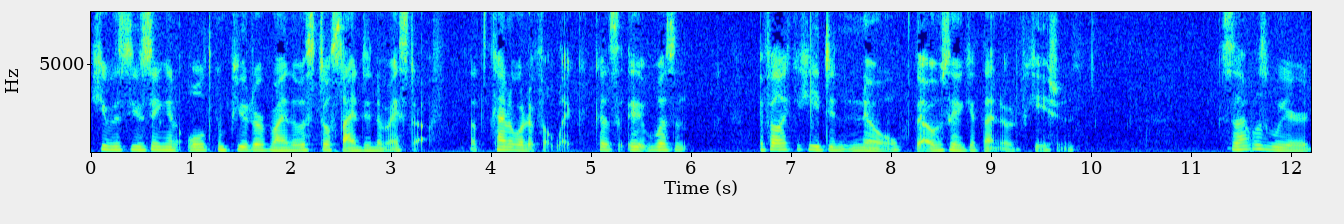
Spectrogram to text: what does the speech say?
he was using an old computer of mine that was still signed into my stuff. That's kind of what it felt like because it wasn't. It felt like he didn't know that I was gonna get that notification. So that was weird.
